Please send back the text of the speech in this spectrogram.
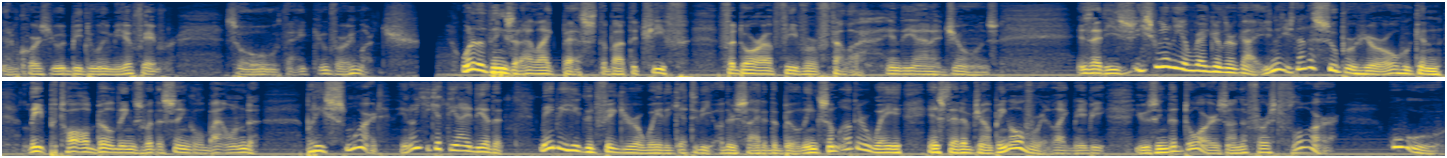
And of course, you would be doing me a favor. So thank you very much. One of the things that I like best about the chief fedora fever fella, Indiana Jones, is that he's he's really a regular guy. He's not a superhero who can leap tall buildings with a single bound, but he's smart. You know, you get the idea that maybe he could figure a way to get to the other side of the building some other way instead of jumping over it, like maybe using the doors on the first floor. Ooh.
